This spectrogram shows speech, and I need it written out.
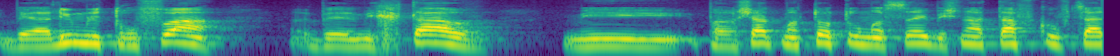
בעלים לתרופה, במכתב מפרשת מטות ומסי בשנת תקצ"ה,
